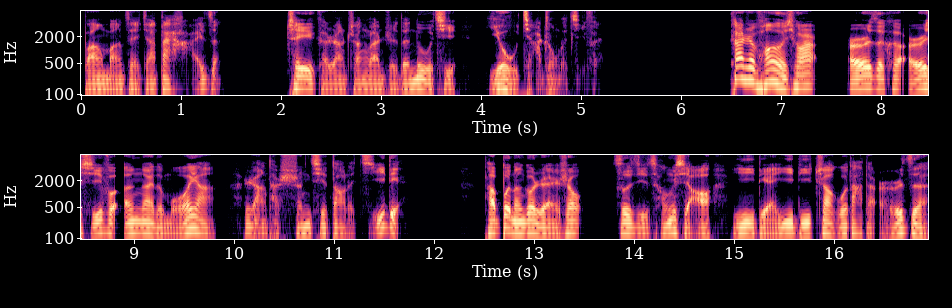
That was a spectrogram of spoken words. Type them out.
帮忙在家带孩子，这可让张兰芝的怒气又加重了几分。看着朋友圈儿子和儿媳妇恩爱的模样。让他生气到了极点，他不能够忍受自己从小一点一滴照顾大的儿子，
